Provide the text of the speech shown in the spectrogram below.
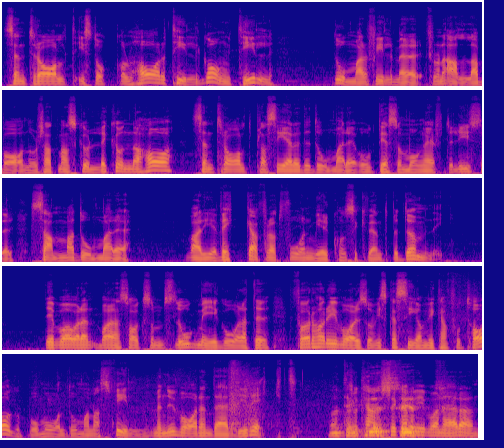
centralt i Stockholm har tillgång till domarfilmer från alla banor så att man skulle kunna ha centralt placerade domare och det som många efterlyser, samma domare varje vecka för att få en mer konsekvent bedömning. Det var bara en, bara en sak som slog mig igår att det, förr har det ju varit så vi ska se om vi kan få tag på måldomarnas film men nu var den där direkt. Så kanske kan vi vara nära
